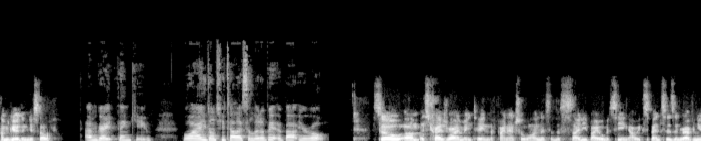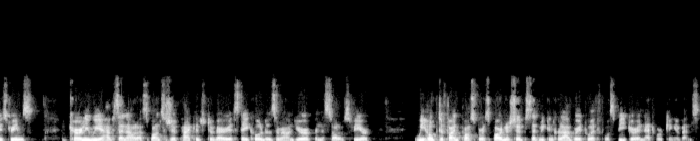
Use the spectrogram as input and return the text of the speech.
I'm good. And yourself? I'm great. Thank you. Why don't you tell us a little bit about your role? So, um, as treasurer, I maintain the financial wellness of the society by overseeing our expenses and revenue streams. Currently, we have sent out a sponsorship package to various stakeholders around Europe in the startup sphere. We hope to find prosperous partnerships that we can collaborate with for speaker and networking events.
